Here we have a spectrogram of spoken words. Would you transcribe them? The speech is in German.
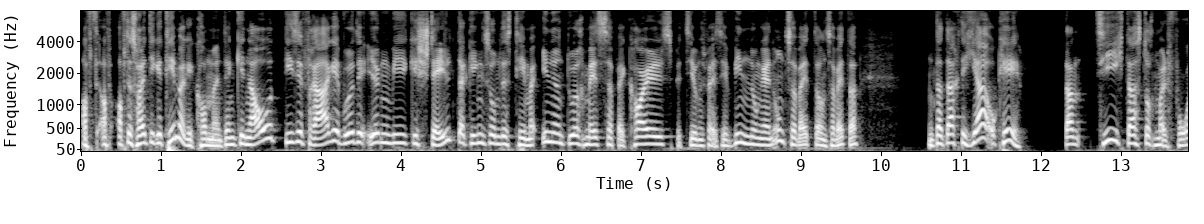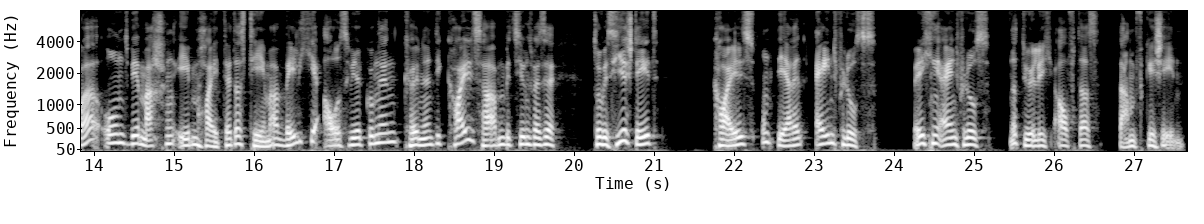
auf, auf, auf das heutige Thema gekommen. Denn genau diese Frage wurde irgendwie gestellt. Da ging es um das Thema Innendurchmesser bei Coils beziehungsweise Windungen und so weiter und so weiter. Und da dachte ich, ja, okay, dann ziehe ich das doch mal vor und wir machen eben heute das Thema, welche Auswirkungen können die Coils haben, beziehungsweise so wie es hier steht, Coils und deren Einfluss. Welchen Einfluss? Natürlich auf das Dampfgeschehen.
